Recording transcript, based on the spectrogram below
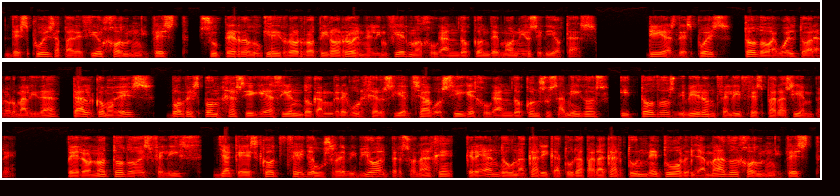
Después apareció Honey Test, su perro Duque y Rorro Pirorro en el infierno jugando con demonios idiotas. Días después, todo ha vuelto a la normalidad, tal como es, Bob Esponja sigue haciendo cangreburgers y el chavo sigue jugando con sus amigos, y todos vivieron felices para siempre. Pero no todo es feliz, ya que Scott Fellows revivió al personaje, creando una caricatura para Cartoon Network llamado Honey Test,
